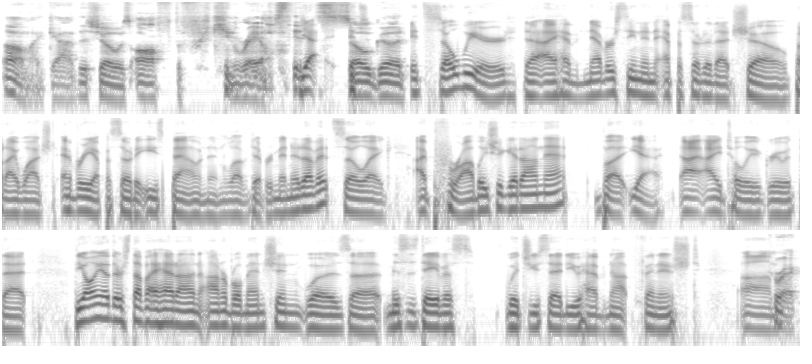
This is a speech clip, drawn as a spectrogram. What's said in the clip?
oh my god, this show is off the freaking rails. It's Yeah, so it's- good. It's so weird that I have never seen an episode of that show, but I watched every episode of Eastbound and loved every minute of it. So like I probably should get on that. But yeah, I, I totally agree with that. The only other stuff I had on honorable mention was uh, Mrs. Davis, which you said you have not finished. Um, Correct.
